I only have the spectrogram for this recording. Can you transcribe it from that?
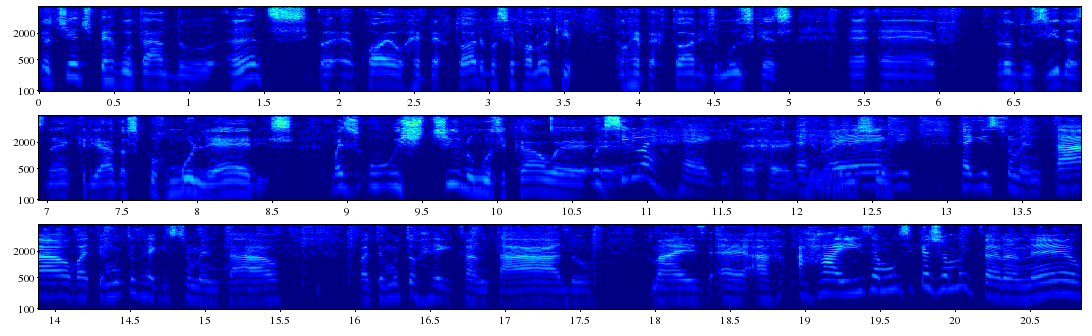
Eu tinha te perguntado antes eh, qual é o repertório. Você falou que é um repertório de músicas eh, eh, f- produzidas, né? Criadas por mulheres. Mas o estilo musical é... O estilo é reggae. É reggae, não é isso? reggae, reggae instrumental, vai ter muito reggae instrumental, vai ter muito reggae cantado. Mas é, a, a raiz é a música jamaicana, né? Eu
